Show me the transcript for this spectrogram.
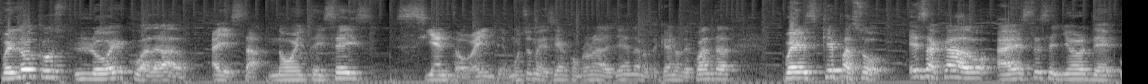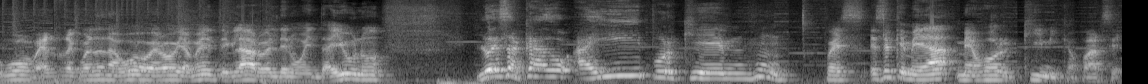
Pues locos, lo he cuadrado. Ahí está, 96 120. Muchos me decían, comprar una leyenda, no sé qué, no sé cuántas. Pues, ¿qué pasó? He sacado a este señor de Wover. Recuerdan a Wover, obviamente, claro, el de 91. Lo he sacado ahí porque, hmm, pues, es el que me da mejor química, parce.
